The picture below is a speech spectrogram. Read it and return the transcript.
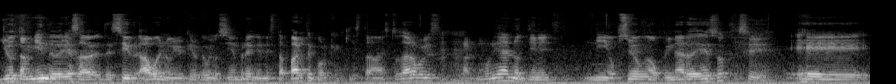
Yo también debería saber decir, ah bueno, yo quiero que me lo siembren en esta parte porque aquí estaban estos árboles. La comunidad no tiene ni opción a opinar de eso. Sí. Eh,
